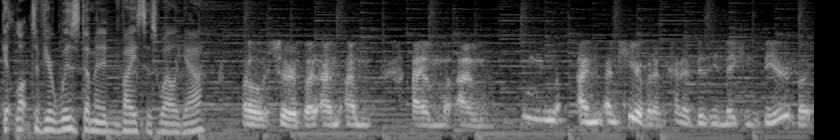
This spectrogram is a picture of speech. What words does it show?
get lots of your wisdom and advice as well. Yeah. Oh, sure, but I'm I'm I'm I'm I'm, I'm here, but I'm kind of busy making beer. But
